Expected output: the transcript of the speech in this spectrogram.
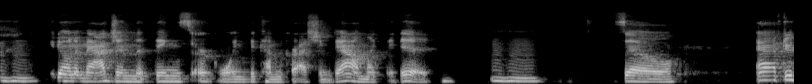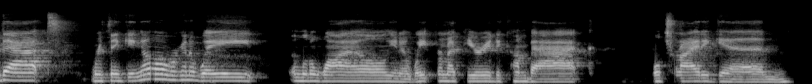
mm-hmm. you don't imagine that things are going to come crashing down like they did. Mm-hmm. So after that, we're thinking, oh, we're going to wait a little while, you know, wait for my period to come back. We'll try it again.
